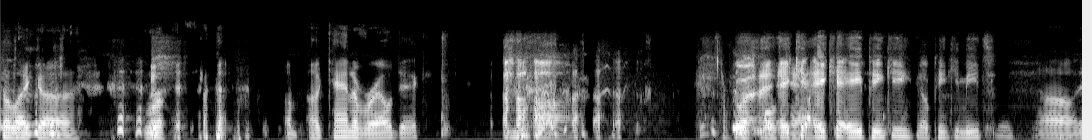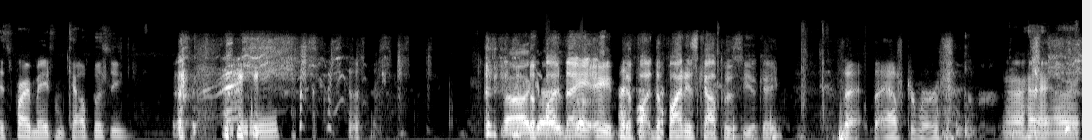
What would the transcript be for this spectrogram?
so like uh, a, a can of rail dick. Oh. It's a Well, full A- AKA, AKA Pinky, you know Pinky meats. Oh, it's probably made from cow pussy. Nah, the, fi- the- hey, hey, the, fi- the finest cow pussy. Okay. the, the afterbirth. All right, all right.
